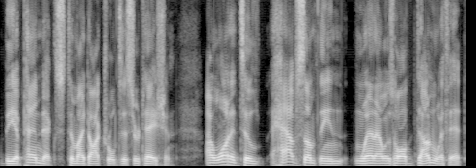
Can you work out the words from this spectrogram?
the appendix to my doctoral dissertation. I wanted to have something when I was all done with it,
